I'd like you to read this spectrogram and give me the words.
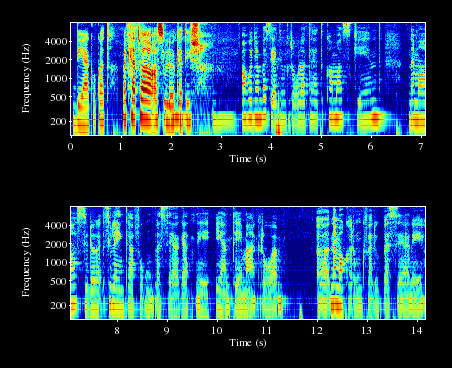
diákokat, meg hát a, a szülőket is. Ahogyan beszéltünk róla, tehát kamaszként nem a szülő, szüleinkkel fogunk beszélgetni ilyen témákról. Nem akarunk velük beszélni,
